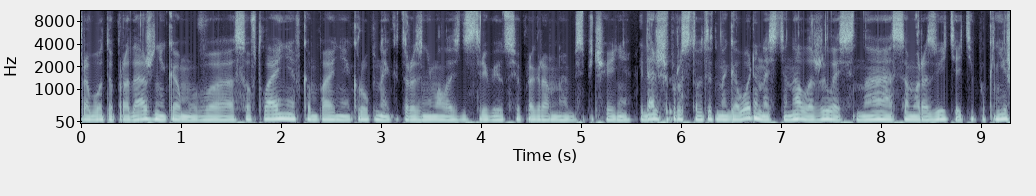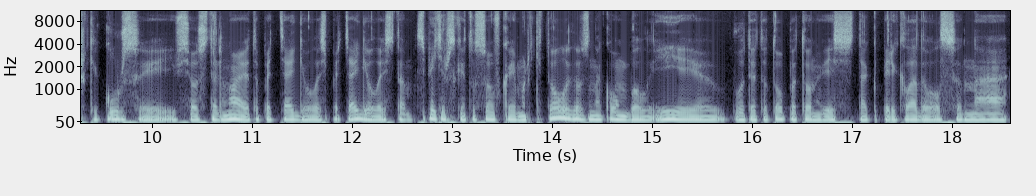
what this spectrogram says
работа продажником в софтлайне в компании крупной, которая занималась дистрибьюцией программного обеспечения. И дальше просто вот эта наговоренность, она ложилась на саморазвитие, типа книжки, курсы и все остальное. Это подтягивалось, подтягивалось. Там с питерской тусовкой маркетологов знаком был. И вот этот опыт, он весь так перекладывался на,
